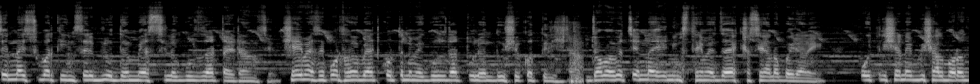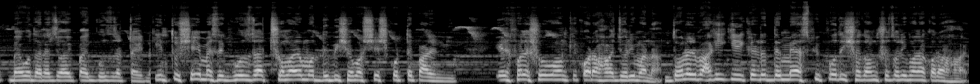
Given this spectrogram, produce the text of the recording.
চেন্নাই সুপার কিংস এর বিরুদ্ধে ম্যাচ ছিল গুজরাট টাইটান্সের। সেই ম্যাচে প্রথমে ব্যাট করতে নেমে গুজরাট তুলেন দুইশো একত্রিশ রান। জবাবে চেন্নাই ইনিংস থেমে যায় একশো ছিয়ানব্বই রানে। পঁয়ত্রিশ রানে বিশাল বড় ব্যবধানে জয় পায় গুজরাট টাইটান কিন্তু সেই ম্যাচে গুজরাট সময়ের মধ্যে বিশ শেষ করতে পারেনি। এর ফলে শুভমনকে করা হয় জরিমানা। দলের বাকি ক্রিকেটারদের ম্যাচ ফি প্রতি শতাংশ জরিমানা করা হয়,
